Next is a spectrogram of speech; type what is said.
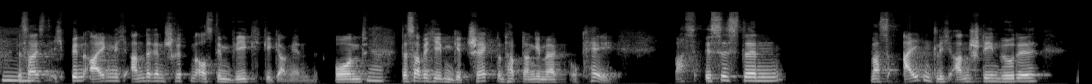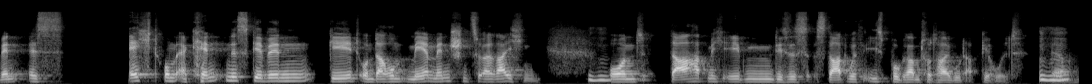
Mhm. Das heißt, ich bin eigentlich anderen Schritten aus dem Weg gegangen. Und ja. das habe ich eben gecheckt und habe dann gemerkt, okay, was ist es denn, was eigentlich anstehen würde, wenn es echt um Erkenntnisgewinn geht und darum, mehr Menschen zu erreichen? Mhm. Und da hat mich eben dieses Start with Ease Programm total gut abgeholt. Mhm. Ja.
